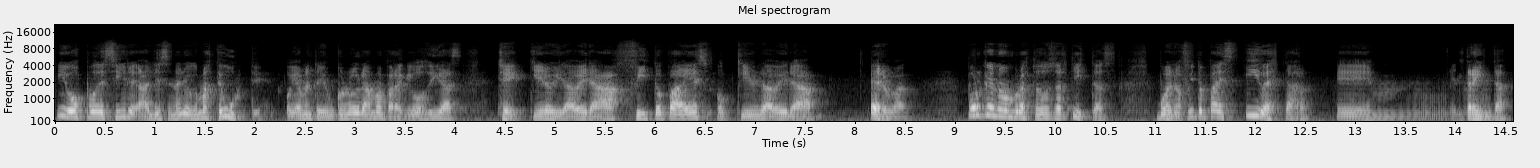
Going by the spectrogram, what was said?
Y vos podés ir al escenario que más te guste. Obviamente hay un cronograma para que vos digas, che, quiero ir a ver a Fito Páez o quiero ir a ver a Airbag. ¿Por qué nombro a estos dos artistas? Bueno, Fito Páez iba a estar em, el 30.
